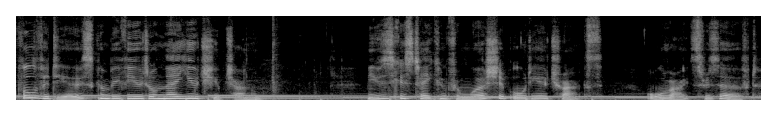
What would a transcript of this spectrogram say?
Full videos can be viewed on their YouTube channel. Music is taken from worship audio tracks, all rights reserved.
